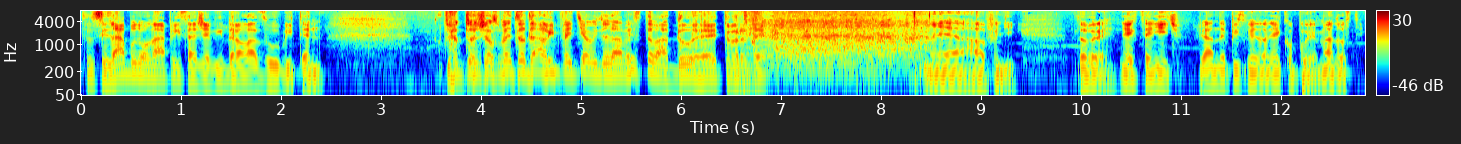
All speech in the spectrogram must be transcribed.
To si zabudol napísať, že vybrala z huby ten... Čo to, čo sme to dali Peťovi do námestova? Dlhé, tvrdé. Ja, hafni. Dobre, nechce nič. Žiadne písmeno nekupujem, má dosť.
